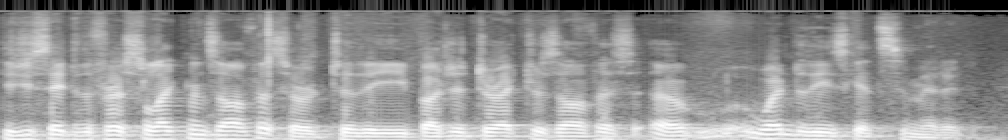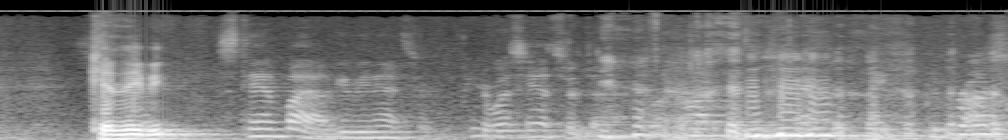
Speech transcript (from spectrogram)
Did you say to the First Selectman's office or to the Budget Director's office? Uh, When do these get submitted? Can they be, Stand by, I'll give you an answer. Peter, what's the answer then? The process,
